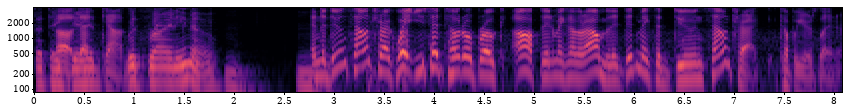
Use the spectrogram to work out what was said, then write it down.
that they Oh, that did counts. with Brian Eno. and the Dune soundtrack. Wait, you said Toto broke up. They didn't make another album, but they did make the Dune soundtrack a couple years later.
